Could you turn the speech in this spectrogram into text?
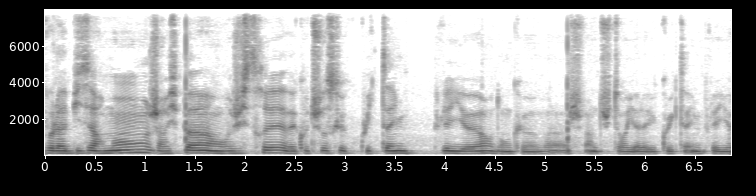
Voilà, bizarrement, j'arrive pas à enregistrer avec autre chose que QuickTime Player, donc euh, voilà, je fais un tutoriel avec QuickTime Player.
